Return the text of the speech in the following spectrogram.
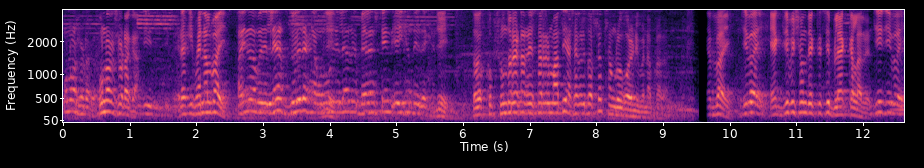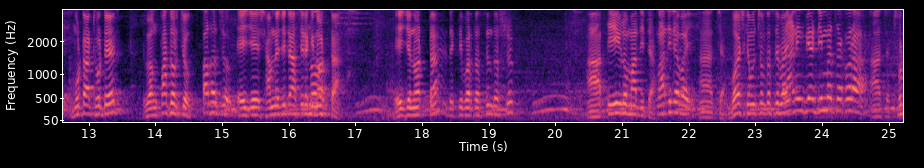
পনেরোশো টাকা। পনেরোশো টাকা। জি জি এটা কি ফাইনাল ভাই? ফাইনাল ভাই লেস ধরে দেখেন জি। ওই লেস ব্যালেন্স টেন এইখান থেকে দেখেন। জি। তো খুব সুন্দর একটা রেসারের মাদি আশা করি দর্শক সংগ্রহ করে নেবেন আপনারা। ভাই জি ভাই। এক্সিবিশন দেখতেছি ব্ল্যাক কালারের জি জি ভাই। মোটা ঠোঁটের এবং পাথর চোখ। পাথর চোখ। এই যে সামনে যেটা আছে এটা কি নট। নটটা? এই যে নটটা দেখতে পারতেছেন দর্শক? আর এই হলো মাদিটা। মাদিটা ভাই। আচ্ছা বয়স কেমন চলতেছে ভাই? রানিং বিয়ার ডিম বাচ্চা করা। আচ্ছা ছোট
